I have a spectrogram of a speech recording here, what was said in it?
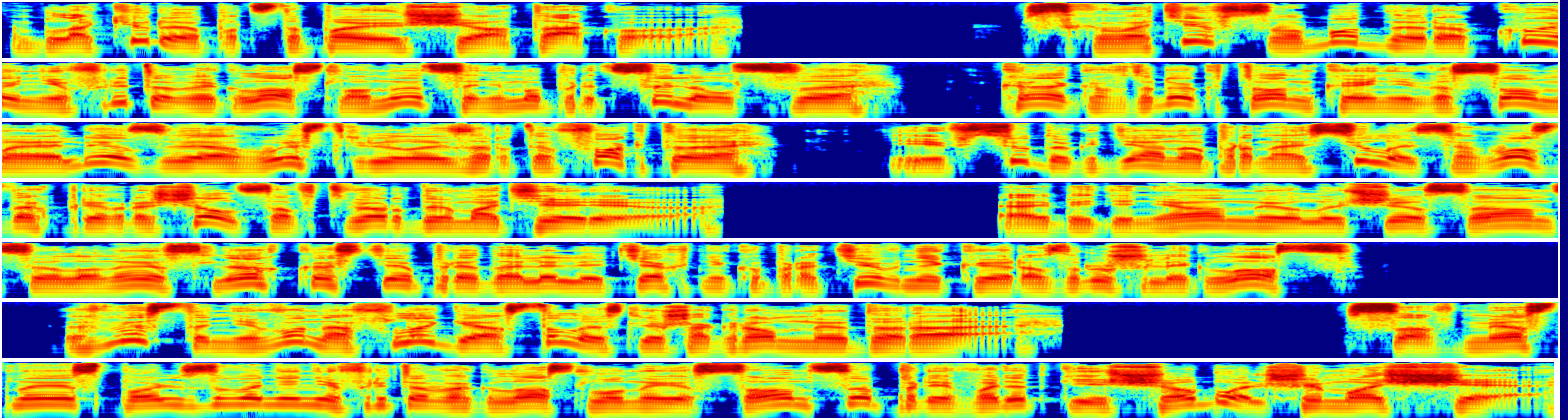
блокируя подступающую атаку. Схватив свободной рукой нефритовый глаз луны, Цанему прицелился, как вдруг тонкое невесомое лезвие выстрелило из артефакта, и всюду, где оно проносилось, воздух превращался в твердую материю. Объединенные лучи солнца и луны с легкостью преодолели технику противника и разрушили глаз. Вместо него на флаге осталась лишь огромная дыра. Совместное использование нефритовых глаз луны и солнца приводит к еще большей мощи.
